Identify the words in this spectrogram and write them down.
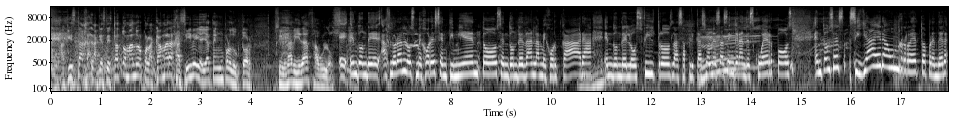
Aquí está la que te está tomando con la cámara, Jacibe, y allá tengo un productor. Sí, una vida fabulosa. eh, en donde afloran los mejores sentimientos, en donde dan la mejor cara, en donde los filtros, las aplicaciones hacen grandes cuerpos. Entonces, si ya era un reto aprender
